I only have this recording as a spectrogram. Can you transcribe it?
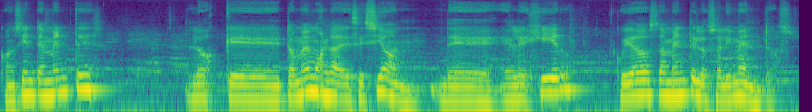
conscientemente los que tomemos la decisión de elegir cuidadosamente los alimentos.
